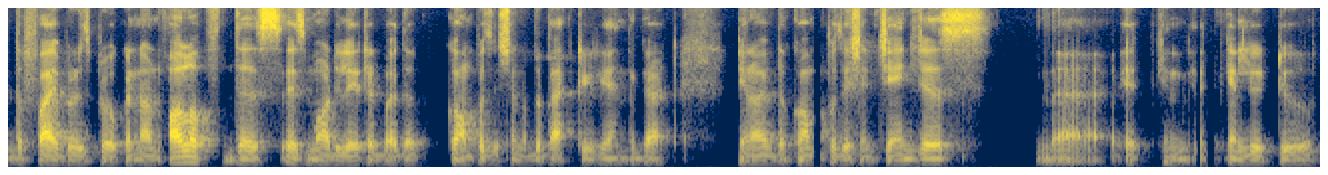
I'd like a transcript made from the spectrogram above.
the fiber is broken down. All of this is modulated by the composition of the bacteria in the gut. You know, if the composition changes, uh, it can it can lead to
